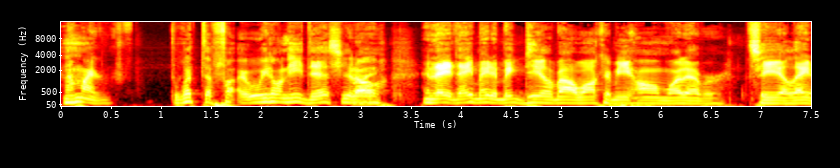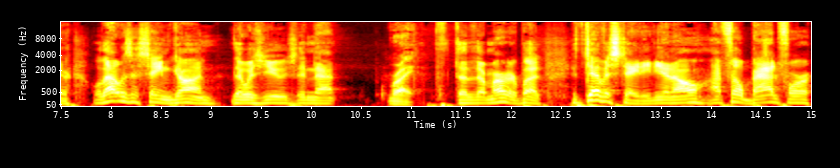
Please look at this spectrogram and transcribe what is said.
and I'm like, "What the fuck? We don't need this," you know. Right. And they they made a big deal about walking me home, whatever. See you later. Well, that was the same gun that was used in that Right. the, the murder, but it's devastating, you know. I felt bad for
